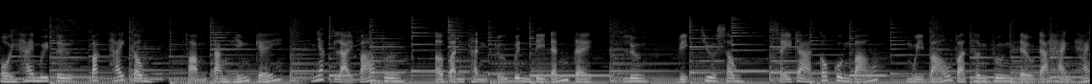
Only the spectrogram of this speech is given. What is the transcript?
Hồi 24, Bắc Thái Công, Phạm Tăng hiến kế, nhắc lại bá vương, ở Bành Thành cử binh đi đánh tề, lương, việc chưa xong, xảy ra có quân báo, ngụy báo và thân vương đều đã hàng hán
